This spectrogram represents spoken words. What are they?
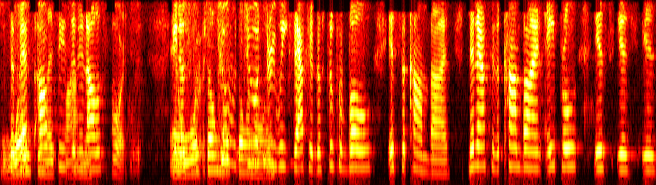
The Way best all season in all the sports. You and know, so two, two or three weeks after the Super Bowl, it's the combine. Then after the combine, April is is is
